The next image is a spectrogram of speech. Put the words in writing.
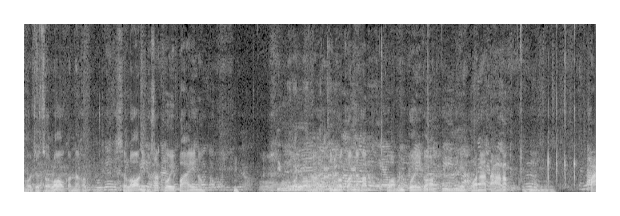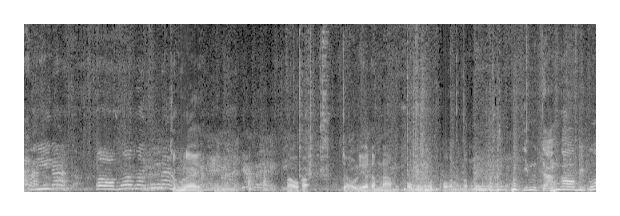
เขาจะสลอกันนะครับสลอนี่ก็สักถ้วยไปเนาะกินก่อนเนาะอ่าจิ้มมาก่อนนะครับกว่ามันเปื่อยก็อืมนี่พอหน้าตาครับอืมไปดีนะพอเมื่อมาข้างหน้าจิ้มเลยนี่เรากับ เจ้าเรือดำน้ำเข้าไปมุดพอกันนะครับจิ้มจังก็พี่โก้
